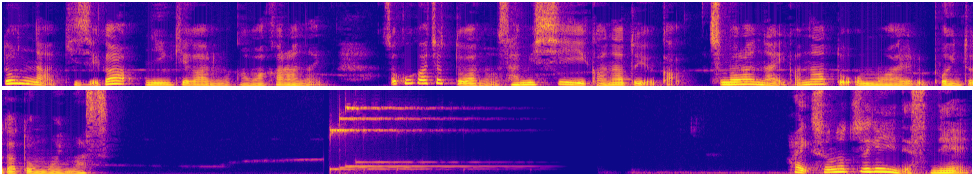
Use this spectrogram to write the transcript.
どんな記事が人気があるのかわからない。そこがちょっとあの、寂しいかなというか、つまらないかなと思われるポイントだと思います。はい、その次にですね、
